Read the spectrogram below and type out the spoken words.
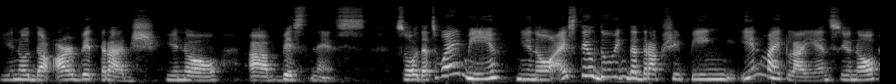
you know, the arbitrage, you know, uh, business. So that's why me, you know, I still doing the drop shipping in my clients, you know,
